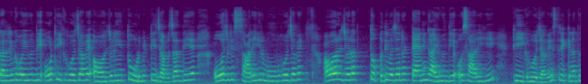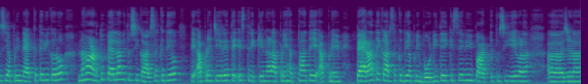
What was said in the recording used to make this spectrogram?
ਕਲਰਿੰਗ ਹੋਈ ਹੁੰਦੀ, ਉਹ ਠੀਕ ਹੋ ਜਾਵੇ ਔਰ ਜਿਹੜੀ ਧੂੜ ਮਿੱਟੀ ਜੰਮ ਜਾਂਦੀ ਹੈ, ਉਹ ਜਿਹੜੀ ਸਾਰੀ ਹੀ ਰਿਮੂਵ ਹੋ ਜਾਵੇ ਔਰ ਜਿਹੜਾ ਧੁੱਪ ਦੀ ਵਜ੍ਹਾ ਨਾਲ ਟੈਨਿੰਗ ਆਈ ਹੁੰਦੀ ਹੈ, ਉਹ ਸਾਰੀ ਹੀ ਠੀਕ ਹੋ ਜਾਵੇ। ਇਸ ਤਰੀਕੇ ਨਾਲ ਤੁਸੀਂ ਆਪਣੀ ਨੈਕ ਤੇ ਵੀ ਕਰੋ। ਨਹਾਉਣ ਤੋਂ ਪਹਿਲਾਂ ਵੀ ਤੁਸੀਂ ਕਰ ਸਕਦੇ ਹੋ ਤੇ ਆਪਣੇ ਚਿਹਰੇ ਤੇ ਇਸ ਤਰੀਕੇ ਨਾਲ ਆਪਣੇ ਹੱਥਾਂ ਤੇ, ਆਪਣੇ ਪੈਰਾਂ ਤੇ ਕਰ ਸਕਦੇ ਹੋ। ਆਪਣੀ ਬੋਡੀ ਤੇ ਕਿਸੇ ਵੀ ਪਾਰਟ ਤੇ ਤੁਸੀਂ ਇਹ ਵਾਲਾ ਜਿਹੜਾ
